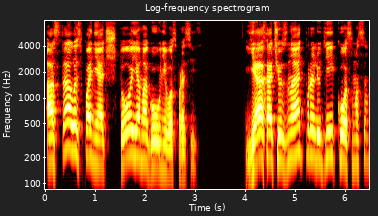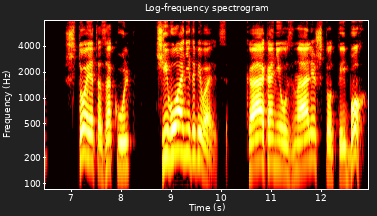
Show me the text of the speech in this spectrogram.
Осталось понять, что я могу у него спросить. Я хочу знать про людей космоса. Что это за культ? Чего они добиваются? Как они узнали, что ты бог?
